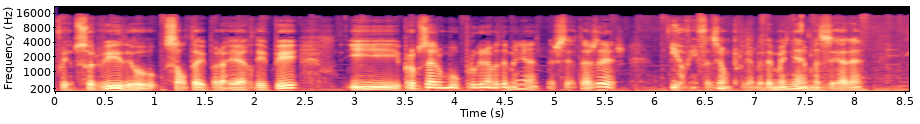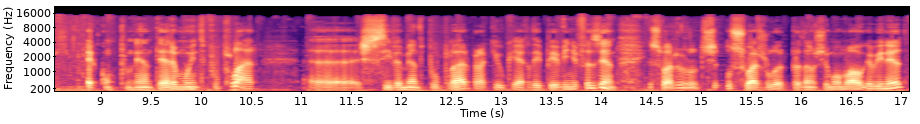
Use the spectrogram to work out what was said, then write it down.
foi absorvida, eu saltei para a RDP e propuseram-me o programa da manhã, das 7 às 10. E eu vim fazer um programa da manhã, mas era a componente era muito popular. Uh, excessivamente popular para aquilo que a RDP vinha fazendo. E o Soares, o Soares Louro, perdão, chamou-me lá ao gabinete,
